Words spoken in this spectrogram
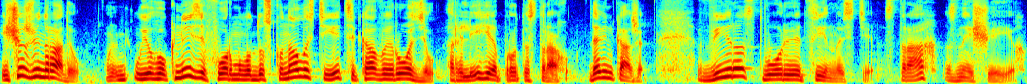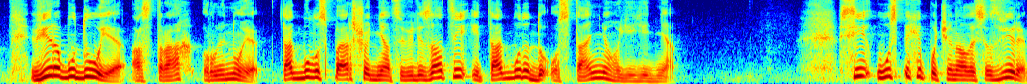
І що ж він радив? У його книзі Формула досконалості є цікавий розділ Релігія проти страху, де він каже: віра створює цінності, страх знищує їх. Віра будує, а страх руйнує. Так було з першого дня цивілізації, і так буде до останнього її дня. Всі успіхи починалися з віри,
